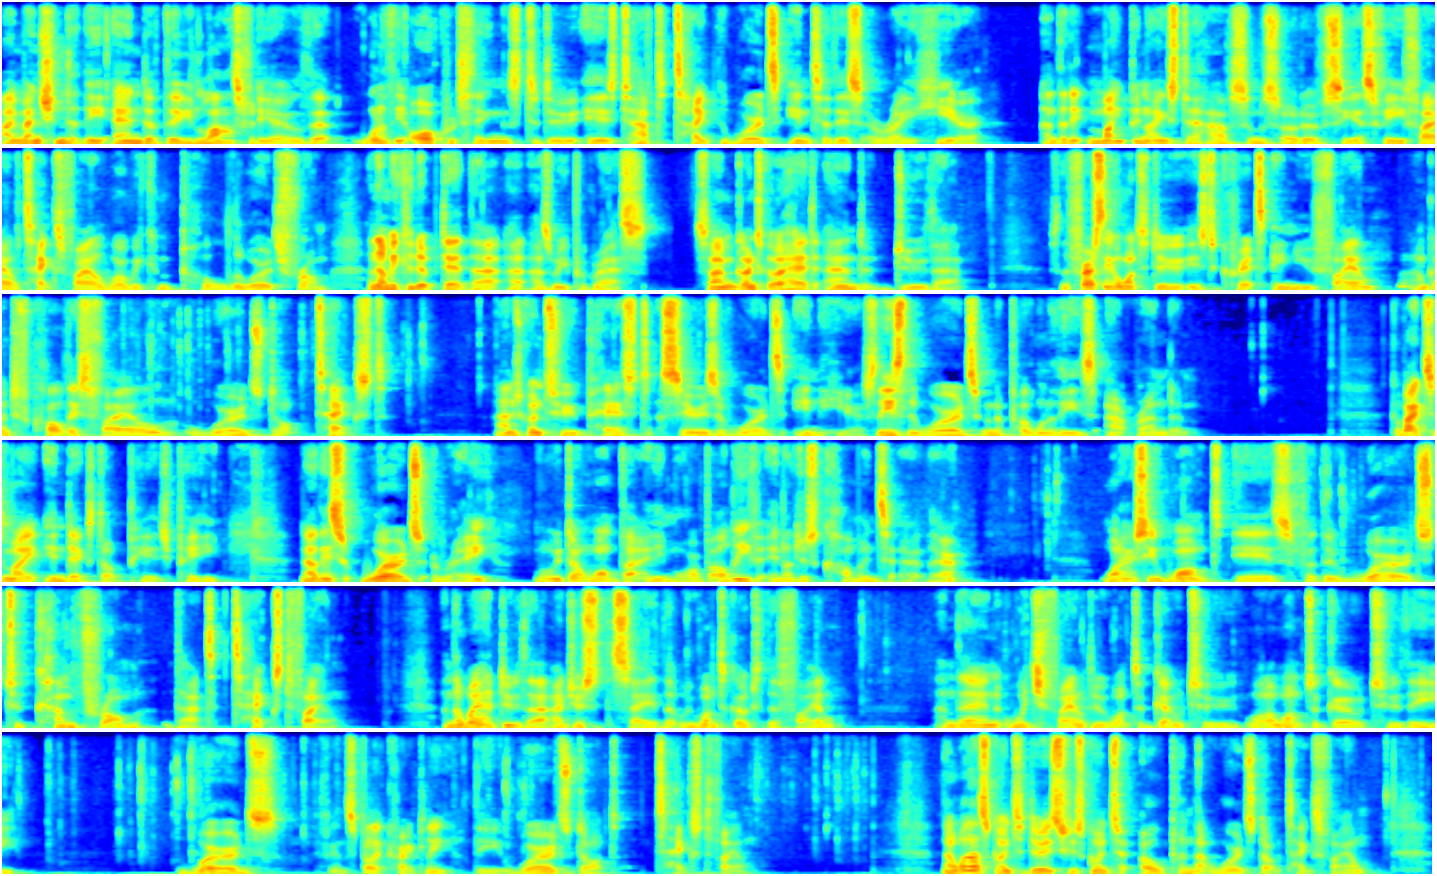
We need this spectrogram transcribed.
I mentioned at the end of the last video that one of the awkward things to do is to have to type the words into this array here and that it might be nice to have some sort of CSV file, text file where we can pull the words from and then we can update that as we progress. So I'm going to go ahead and do that. So the first thing I want to do is to create a new file. I'm going to call this file words.txt I'm just going to paste a series of words in here. So these are the words. I'm going to pull one of these at random. Go back to my index.php. Now this words array, well, we don't want that anymore, but I'll leave it in. I'll just comment it out there. What I actually want is for the words to come from that text file. And the way I do that, I just say that we want to go to the file and then which file do we want to go to? Well, I want to go to the words, if I can spell it correctly, the words.txt file. Now what that's going to do is just going to open that words.txt file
